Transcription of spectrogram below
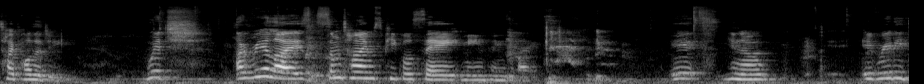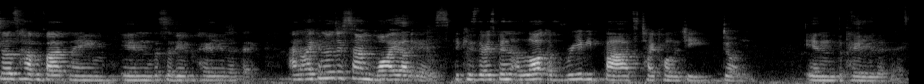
typology, which I realize sometimes people say mean things about. It, you know, it really does have a bad name in the study of the Paleolithic. And I can understand why that is, because there's been a lot of really bad typology done in the Paleolithic.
